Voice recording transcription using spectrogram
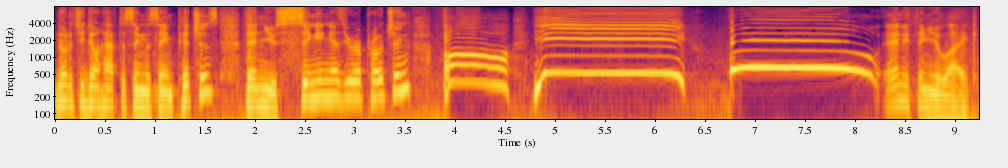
Notice you don't have to sing the same pitches. Then you're singing as you're approaching. Ah, yee, anything you like.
